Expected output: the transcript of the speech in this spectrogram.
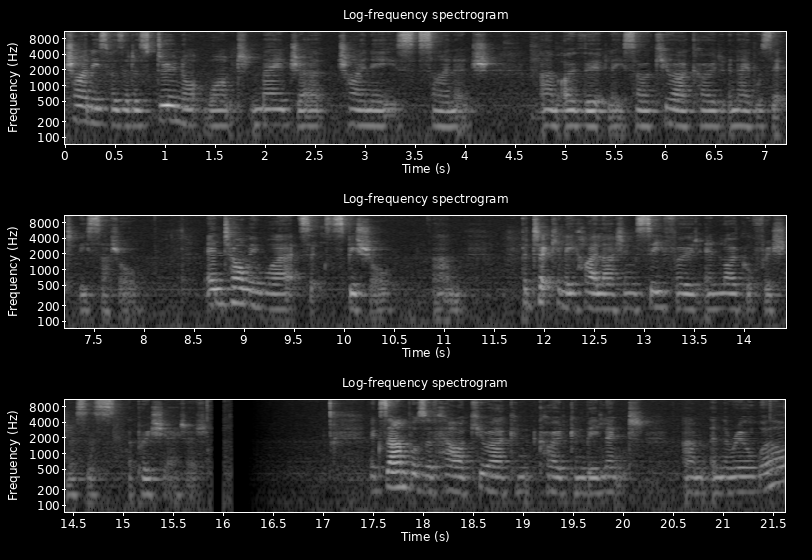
Chinese visitors do not want major Chinese signage um, overtly, so a QR code enables that to be subtle. And tell me why it's special. Um, particularly highlighting seafood and local freshness is appreciated. Examples of how a QR can, code can be linked um, in the real world.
